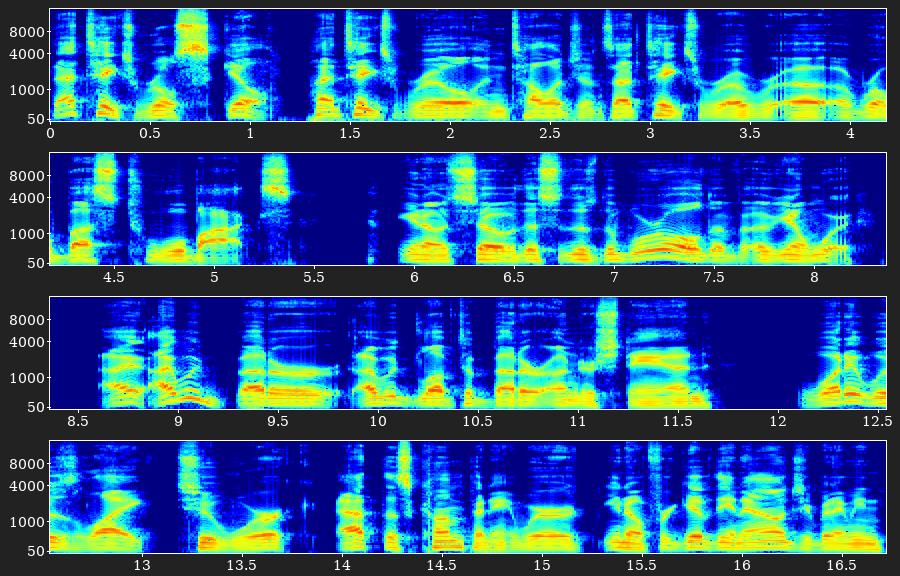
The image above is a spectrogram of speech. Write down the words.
that takes real skill. That takes real intelligence. That takes a, a, a robust toolbox. You know, so this, this the world of, of you know, I I would better I would love to better understand what it was like to work at this company where, you know, forgive the analogy, but I mean,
